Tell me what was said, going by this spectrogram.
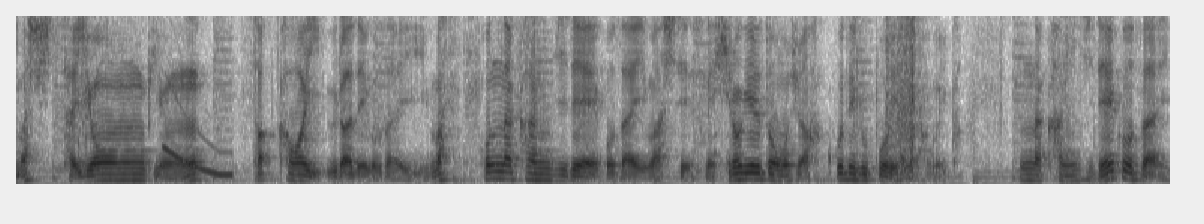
ました。4ピョン。さあ、可愛い裏でございます。こんな感じでございましてですね、広げると面白い。あ、ここでルポールやめた方がいいか。んな感じでござい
